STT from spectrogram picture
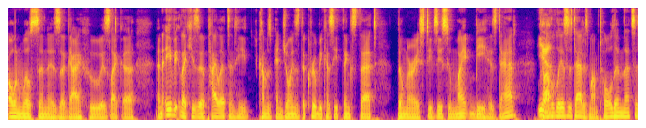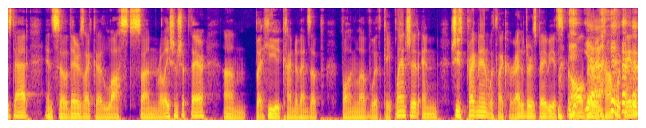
Owen Wilson is a guy who is like a an avi- like he's a pilot and he comes and joins the crew because he thinks that Bill Murray, Steve Zissou might be his dad. Yeah. Probably is his dad. His mom told him that's his dad, and so there's like a lost son relationship there. Um, but he kind of ends up falling in love with Cate Blanchett, and she's pregnant with like her editor's baby. It's all very Yeah. complicated,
